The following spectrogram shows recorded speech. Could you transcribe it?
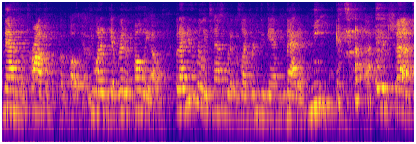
mad at the problem of polio. He wanted to get rid of polio, but I didn't really test what it was like for him to be mad at me, which uh,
